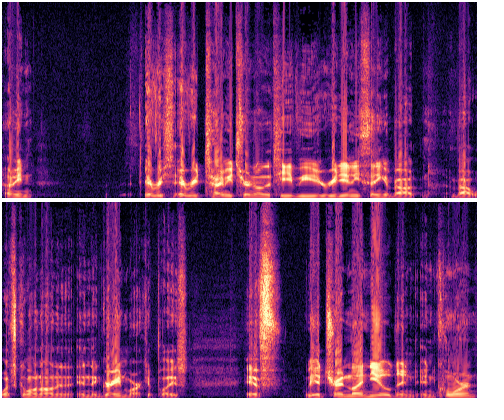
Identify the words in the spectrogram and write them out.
I mean, every every time you turn on the TV, you read anything about about what's going on in, in the grain marketplace. If we had trendline yield in, in corn,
